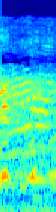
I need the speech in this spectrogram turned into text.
Amen.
